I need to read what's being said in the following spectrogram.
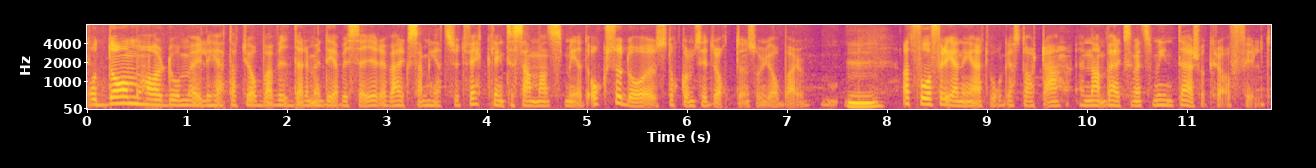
Och de har då möjlighet att jobba vidare med det vi säger är verksamhetsutveckling tillsammans med också då Stockholmsidrotten som jobbar. Mm. Att få föreningar att våga starta en verksamhet som inte är så kravfylld.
